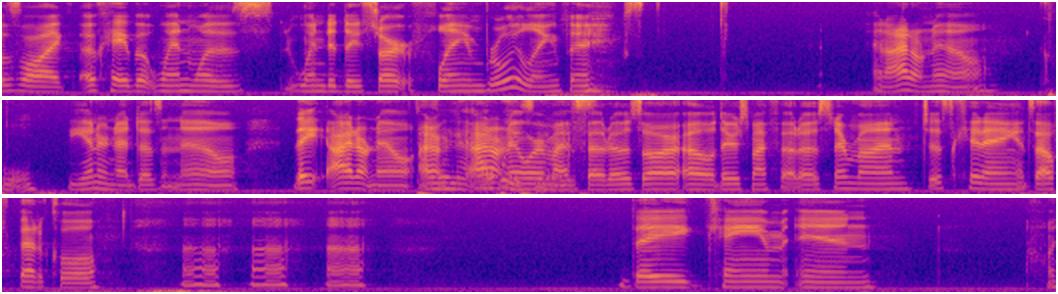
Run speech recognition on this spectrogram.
was like, okay, but when was when did they start flame broiling things? And I don't know. Cool. The internet doesn't know. They, I don't know. I don't. I don't know where my photos are. Oh, there's my photos. Never mind. Just kidding. It's alphabetical. Uh, uh, uh. They came in. Oh, I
